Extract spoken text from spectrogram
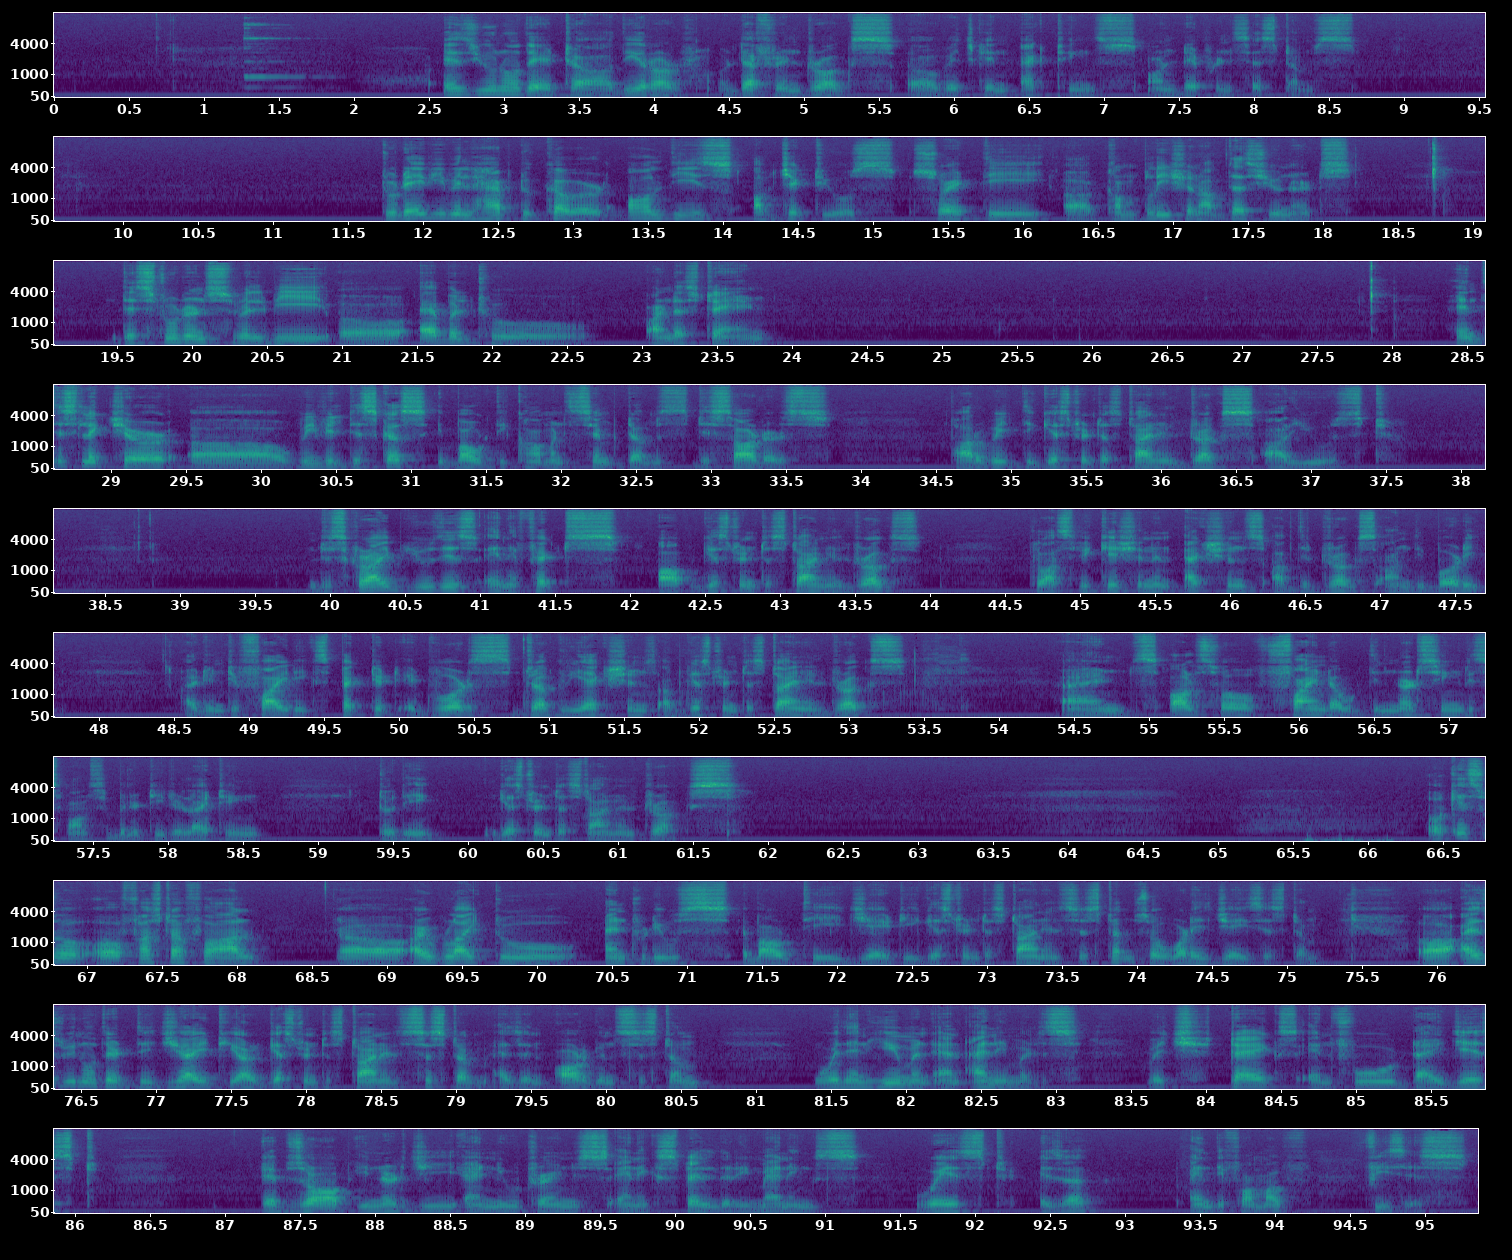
As you know that uh, there are different drugs uh, which can act things on different systems. Today we will have to cover all these objectives so at the uh, completion of this units the students will be uh, able to understand In this lecture, uh, we will discuss about the common symptoms disorders for which the gastrointestinal drugs are used. Describe uses and effects of gastrointestinal drugs, classification and actions of the drugs on the body, identify the expected adverse drug reactions of gastrointestinal drugs, and also find out the nursing responsibility relating to the gastrointestinal drugs. Okay, so uh, first of all, uh, I would like to introduce about the GIT gastrointestinal system. So what is GI system? Uh, as we know that the GIT or gastrointestinal system as an organ system within human and animals which takes in food, digest, absorb energy and nutrients and expel the remaining waste as a in the form of feces.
